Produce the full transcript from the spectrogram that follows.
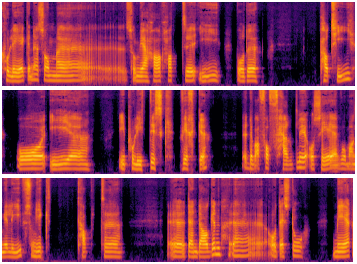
kollegene som, som jeg har hatt i både parti og i, i politisk virke. Det var forferdelig å se hvor mange liv som gikk tapt den dagen, og desto mer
